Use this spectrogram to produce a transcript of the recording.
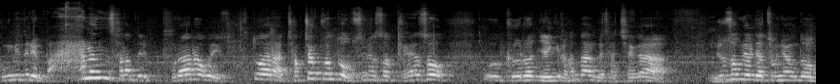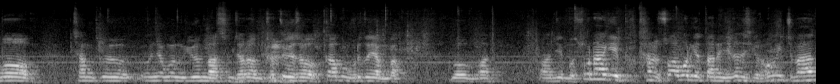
국민들이 많은 사람들이 불안하고 있고 또 하나 적정권도 없으면서 계속 어, 그런 얘기를 한다는 것 자체가 윤석열 대통령도 뭐 참그 원영근 의원 말씀처럼 저쪽에서 까불 우리도 그냥 막 뭐 아직 뭐 소나기 폭탄을 쏘아버리겠다는 이런 식으로 하고 있지만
